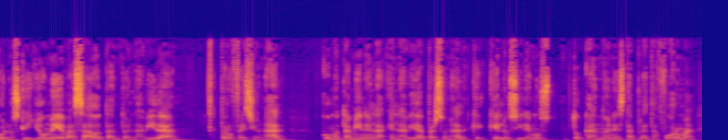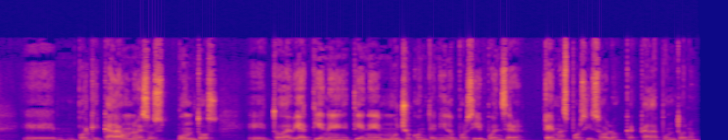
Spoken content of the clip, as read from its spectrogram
con los que yo me he basado tanto en la vida profesional como también en la, en la vida personal, que, que los iremos tocando en esta plataforma, eh, porque cada uno de esos puntos eh, todavía tiene, tiene mucho contenido por sí, pueden ser temas por sí solo, cada punto, ¿no?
